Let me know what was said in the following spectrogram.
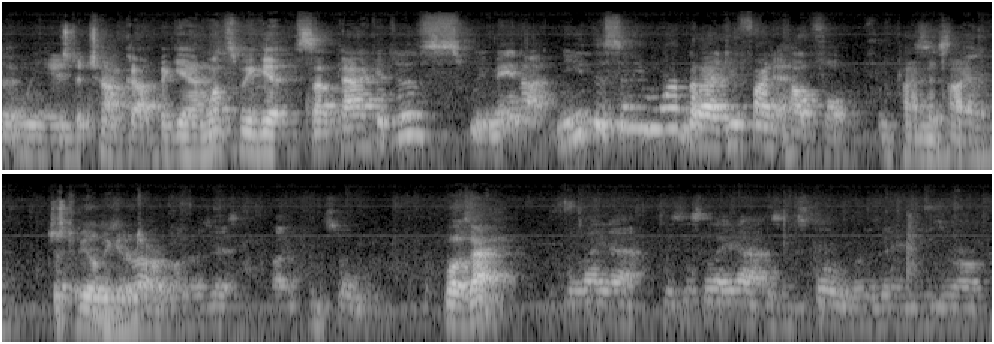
that we use to chunk up. Again, once we get sub packages, we may not need this anymore, but I do find it helpful from time to time, just to be able to get a User tarball. option, Or is it like installed? What was that? Is laid out, is this laid out as installed or is it in user option?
